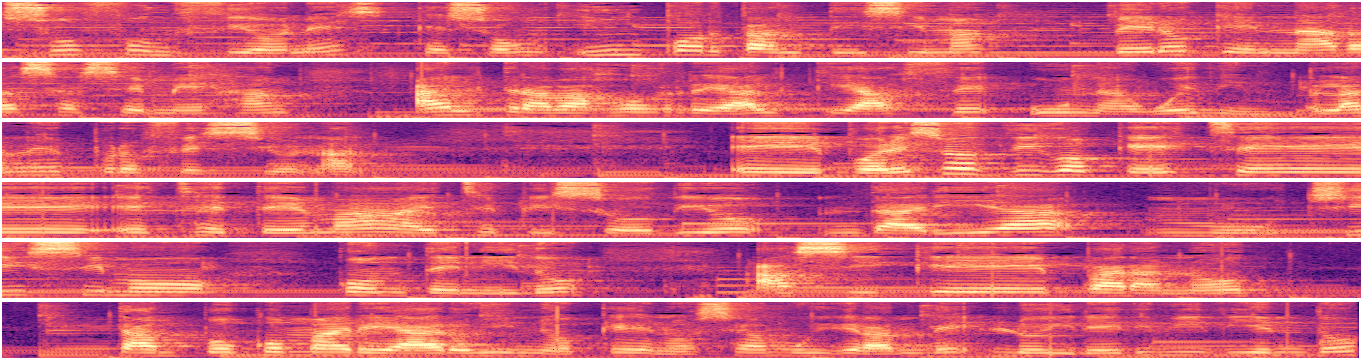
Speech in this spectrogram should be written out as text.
sus funciones, que son importantísimas, pero que nada se asemejan al trabajo real que hace una wedding planner profesional. Eh, por eso os digo que este, este tema, este episodio, daría muchísimo contenido, así que para no tampoco marearos y no que no sea muy grande, lo iré dividiendo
